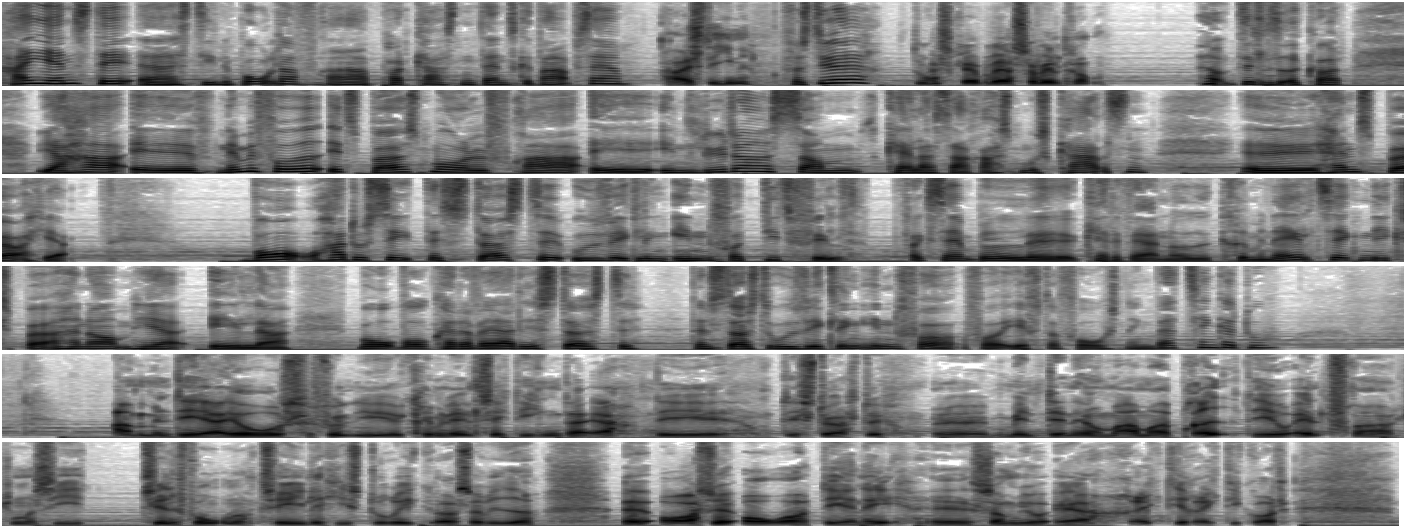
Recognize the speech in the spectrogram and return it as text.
Hej Jens, det er Stine Bolter fra podcasten Danske Drabsager. Hej Stine. Forstyrrer jeg? Du skal være så velkommen. Ja, det lyder godt. Jeg har øh, nemlig fået et spørgsmål fra øh, en lytter, som kalder sig Rasmus Carlsen. Øh, han spørger her. Hvor har du set det største udvikling inden for dit felt? For eksempel øh, kan det være noget kriminalteknik, spørger han om her, eller hvor, hvor kan der være det største, den største udvikling inden for, for efterforskning? Hvad tænker du? Ah, Jamen, det er jo selvfølgelig kriminalteknikken, der er det, det største, øh, men den er jo meget, meget bred. Det er jo alt fra, kan man sige, telefoner, telehistorik osv. Øh, også over DNA, øh, som jo er rigtig, rigtig godt.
